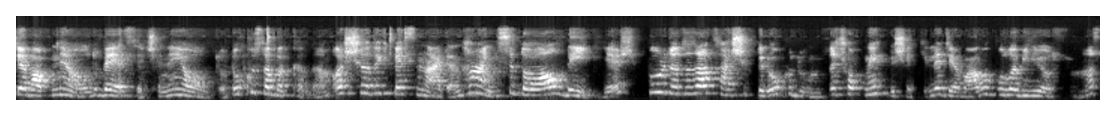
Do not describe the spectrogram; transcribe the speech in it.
Cevap ne oldu? B seçeneği oldu. 9'a bakalım. Aşağıdaki besinlerden hangisi doğal değildir? Burada da zaten şıkları okuduğumuzda çok net bir şekilde cevabı bulabiliyorsunuz.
